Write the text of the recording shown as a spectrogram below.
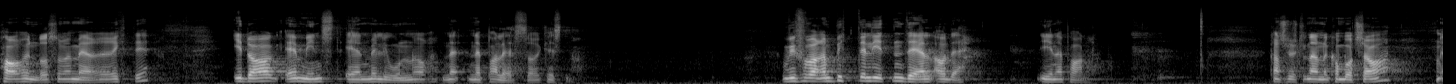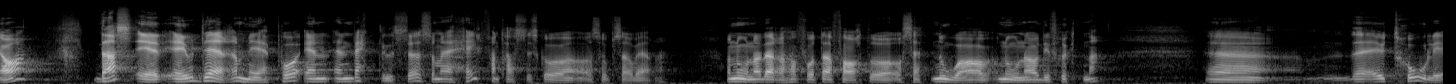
par hundre som er mer riktig. I dag er minst én millioner ne nepalesere kristne. Og Vi får være en bitte liten del av det i Nepal. Kanskje vi skulle nevne Kambodsja òg? Ja. Der er, er, jo dere med på en, en, vekkelse som er helt fantastisk å, å observere. Og Noen av dere har fått erfart og, og sett noe av, noen av de fruktene. Eh, det er utrolig.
